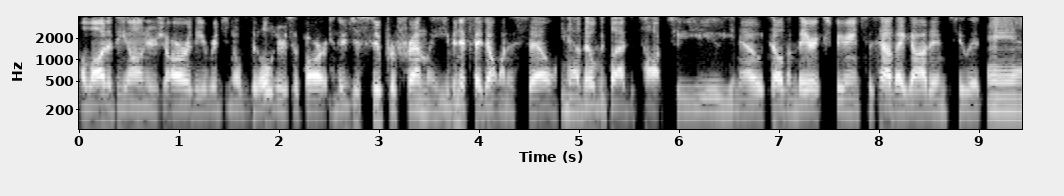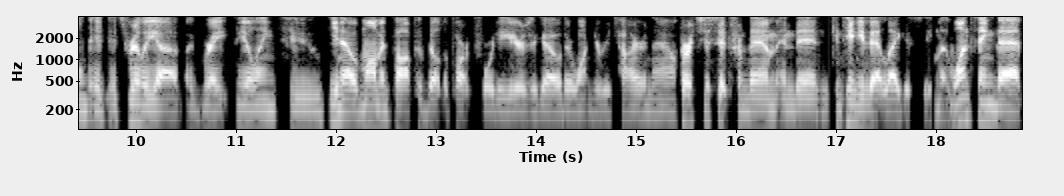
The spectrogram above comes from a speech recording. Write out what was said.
a lot of the owners are the original builders of park, and they're just super friendly. Even if they don't want to sell, you know, they'll be glad to talk to you. You know, tell them their experiences, how they got into it, and it, it's really a, a great feeling to, you know, mom and pop who built the park 40 years ago. They're wanting to retire now, purchase it from them, and then continue that legacy. One thing that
